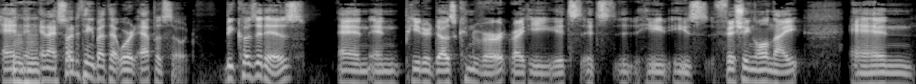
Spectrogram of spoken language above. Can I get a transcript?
And mm-hmm. and I started to think about that word episode because it is and and Peter does convert, right? He it's it's he he's fishing all night and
